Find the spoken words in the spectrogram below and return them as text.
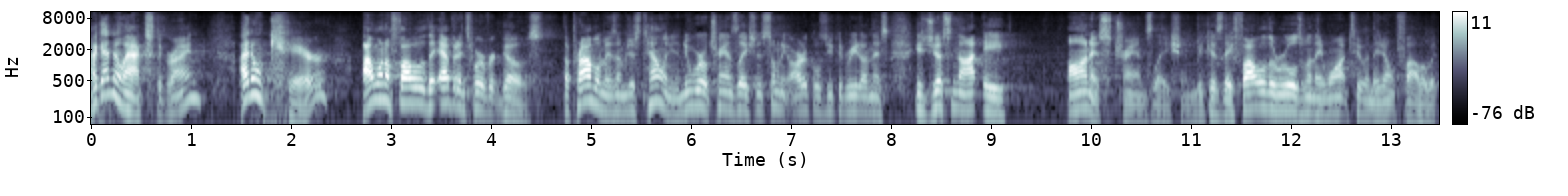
I got no axe to grind. I don't care. I want to follow the evidence wherever it goes. The problem is, I'm just telling you, the New World Translation, so many articles you could read on this, is just not a honest translation because they follow the rules when they want to and they don't follow it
